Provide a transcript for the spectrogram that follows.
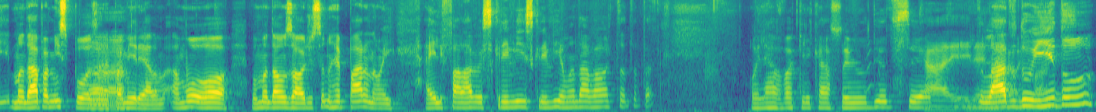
E mandava pra minha esposa, né, Aham. pra Mirella. Amor, ó, vou mandar uns áudios, você não repara não. Aí, aí ele falava, eu escrevia, escrevia, mandava áudio. Tá, tá, tá. Olhava aquele cara e falei, meu Deus do céu. Cara, do é lado do demais. ídolo.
